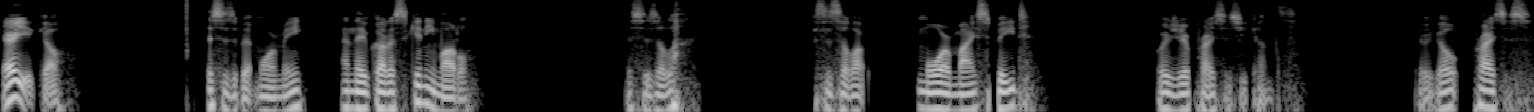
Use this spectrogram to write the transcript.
There you go. This is a bit more me. And they've got a skinny model. This is a lot. This is a lot more my speed. Where's your prices, you cunts? Here we go. Prices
